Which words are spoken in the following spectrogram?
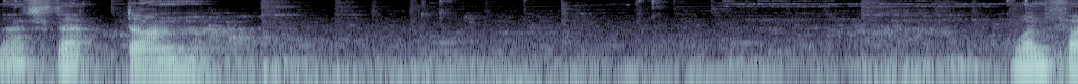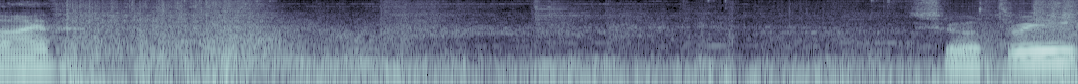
That's that done. One five. Zero three.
